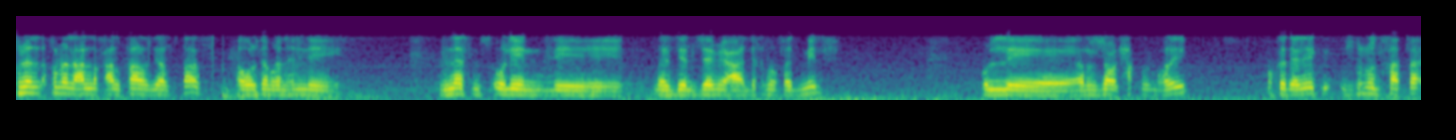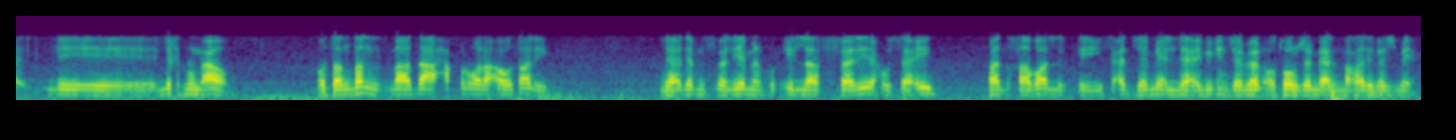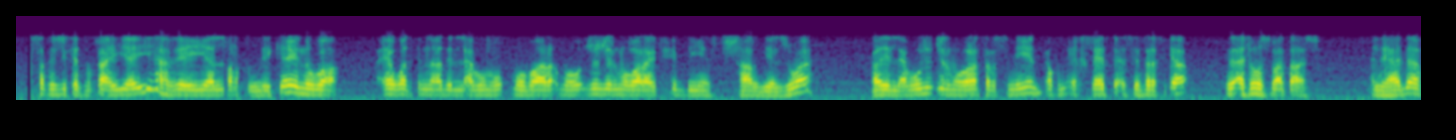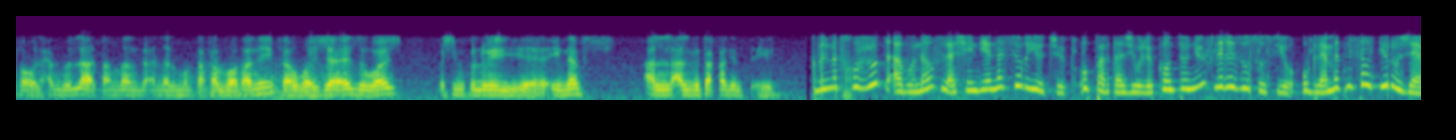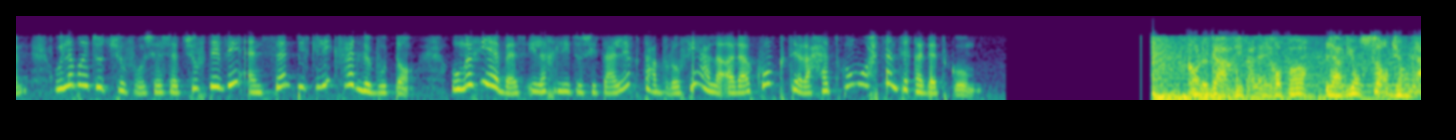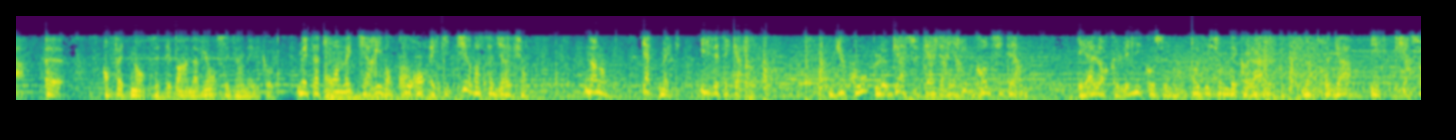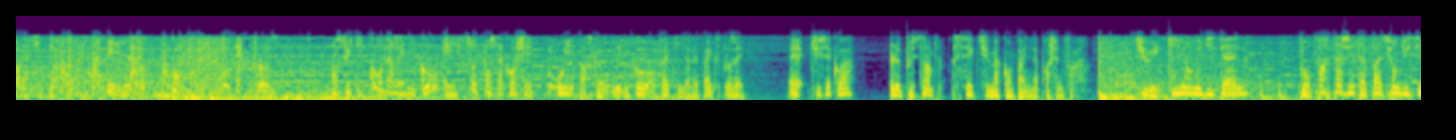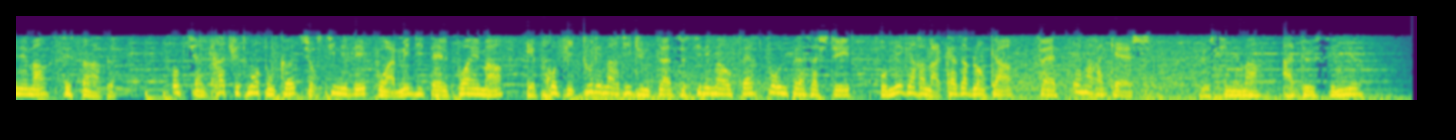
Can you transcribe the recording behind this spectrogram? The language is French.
قبل قبل نعلق على القرار ديال الطاس اول كنبغي نهني الناس المسؤولين اللي الناس ديال الجامعه اللي خدموا في هذا الملف واللي رجعوا الحق للمغرب وكذلك جنود الخفاء اللي اللي خدموا معاهم وتنظن ما ضاع حق وراءه طالب لهذا بالنسبه لي ما نكون الا فرح وسعيد هذا الخبر اللي كيسعد جميع اللاعبين جميع الاطور جميع المغاربه جميع الاستراتيجيه كتبقى هي هي هي الفرق اللي كاين هو عوض كنا غادي نلعبوا مباراه جوج المباريات حبيين في الشهر ديال جوان غادي نلعبوا جوج المباريات رسميين بحكم اقصاء كاس افريقيا 2017 لهذا فهو الحمد لله تنظن بان المنتخب الوطني فهو جاهز وواجد باش يمكن له ينافس البطاقه ديال التاهيل vous قبل ما تخرجوا تابوناو في لاشين ديالنا سور يوتيوب وبارطاجيو لو كونتوني في لي ريزو سوسيو وبلا ما تنساو ديروا جيم ولا بغيتو تشوفوا شاشه شوف تيفي ان سامبل كليك في هاد لو بوطون وما فيها باس الا خليتو شي تعليق تعبروا فيه على ارائكم اقتراحاتكم وحتى انتقاداتكم Quand le gars arrive à l'aéroport, l'avion sort du hangar. Euh, en fait non, c'était pas un avion, c'était un hélico. Mais t'as trois mecs qui arrivent en courant et qui tirent dans cette direction. Non, non, quatre mecs. Ils étaient quatre. Du coup, le gars se cache derrière une grande citerne. Et alors que l'hélico se met en position de décollage, notre gars, il tire sur la citerne. Et là, boum, tout explose. Ensuite, il court vers l'hélico et il saute pour s'accrocher. Oui, parce que l'hélico, en fait, il n'avait pas explosé. Et eh, tu sais quoi Le plus simple, c'est que tu m'accompagnes la prochaine fois. Tu es client Meditel Pour partager ta passion du cinéma, c'est simple. Obtiens gratuitement ton code sur cinéd.meditel.ma et profite tous les mardis d'une place de cinéma offerte pour une place achetée au Megarama Casablanca, Fest et Marrakech. Le cinéma à deux, c'est mieux.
